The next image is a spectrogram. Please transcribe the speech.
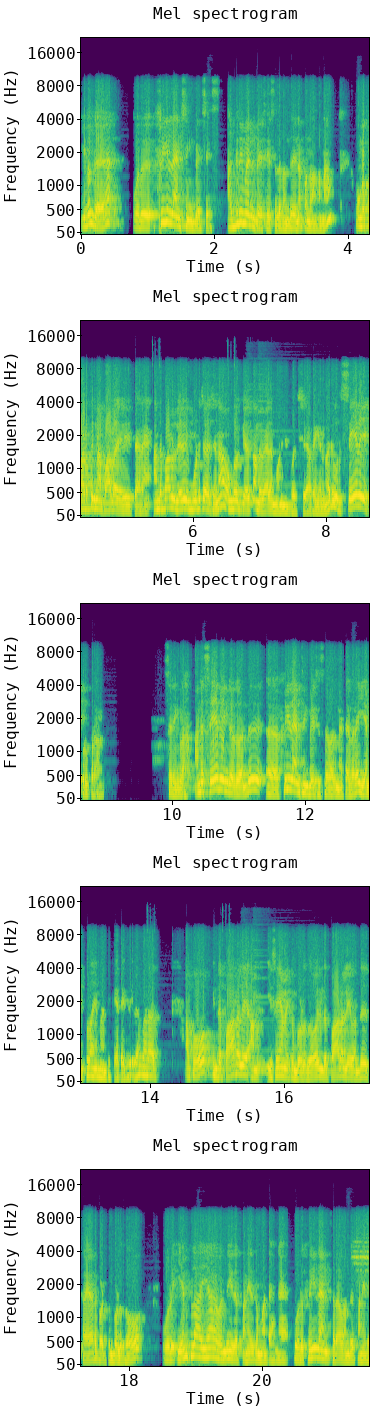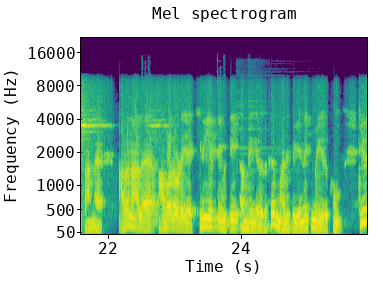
இவங்க ஒரு ஃப்ரீலான்சிங் பேசிஸ் அக்ரிமெண்ட் பேசிஸ்ல வந்து என்ன பண்ணுவாங்கன்னா உங்க படத்துக்கு நான் பாடம் எழுதி தரேன். அந்த பாடம் எழுதி முடிச்சாச்சுன்னா உங்களுக்கு எதுக்கும் அந்த வேலை முடிஞ்சு போச்சு அப்படிங்கிற மாதிரி ஒரு சேவையை கொடுக்குறாங்க. சரிங்களா? அந்த சேவைங்கிறது வந்து ஃப்ரீலான்சிங் பேசிஸ்ல வருமே தவிர எம்ப்ளாய்மெண்ட் கேட்டகரியில வராது. அப்போ இந்த பாடலை இசையமைக்கும் பொழுதோ இந்த பாடலை வந்து தயார்படுத்தும் பொழுதோ ஒரு எம்ப்ளாயா வந்து இதை பண்ணியிருக்க மாட்டாங்க. ஒரு ஃப்ரீலான்சரா வந்து பண்ணியிருக்காங்க அதனால அவருடைய கிரியேட்டிவிட்டி அப்படிங்கிறதுக்கு மதிப்பு என்னைக்குமே இருக்கும். இது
